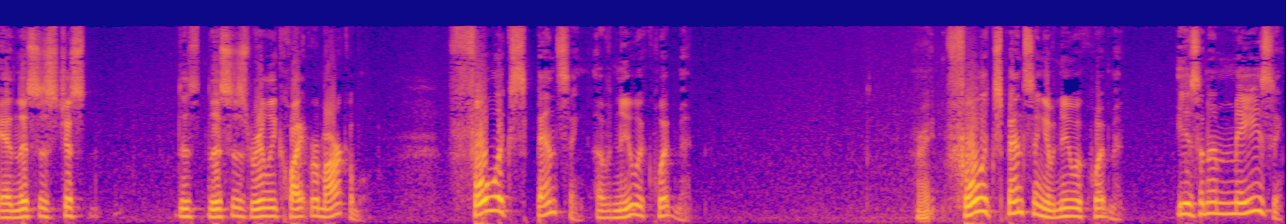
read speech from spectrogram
and this is just this this is really quite remarkable. Full expensing of new equipment. Right? Full expensing of new equipment is an amazing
